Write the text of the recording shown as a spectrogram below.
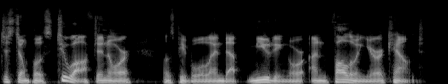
Just don't post too often or those people will end up muting or unfollowing your account.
